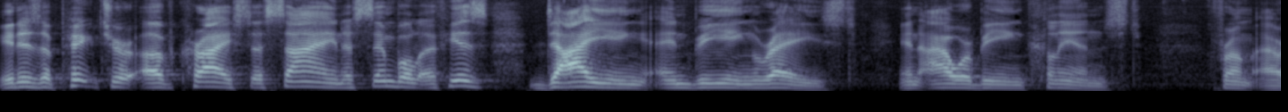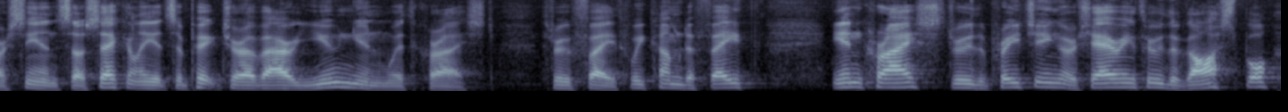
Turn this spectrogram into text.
it is a picture of Christ, a sign, a symbol of his dying and being raised and our being cleansed from our sins. So, secondly, it's a picture of our union with Christ through faith. We come to faith in Christ through the preaching or sharing through the gospel.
